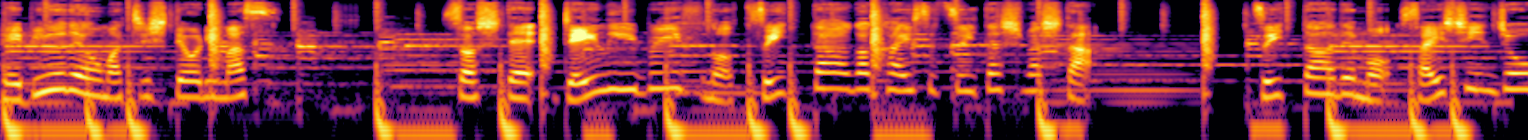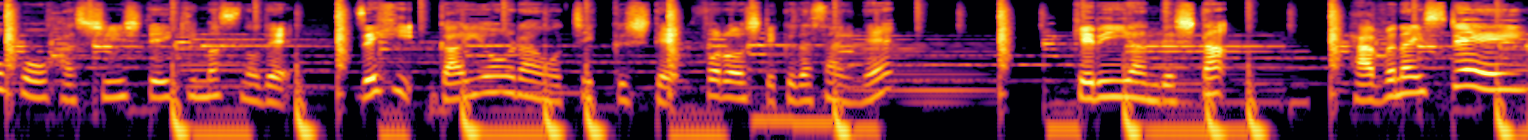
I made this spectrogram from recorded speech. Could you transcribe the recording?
レビューでお待ちしております。そして Daily Brief の Twitter が開設いたしました。Twitter でも最新情報を発信していきますのでぜひ概要欄をチェックしてフォローしてくださいね。ケリーアンでした。Have a nice day!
